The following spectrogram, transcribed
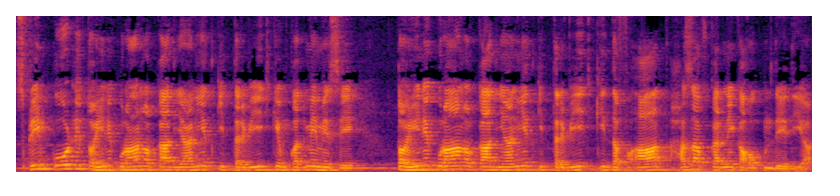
सुप्रीम कोर्ट ने तोहन कुरान और कादियानियत की तरवीज के मुकदमे में से तोहन कुरान और कादियानियत की तरवीज की दफात हजफ करने का हुक्म दे दिया।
